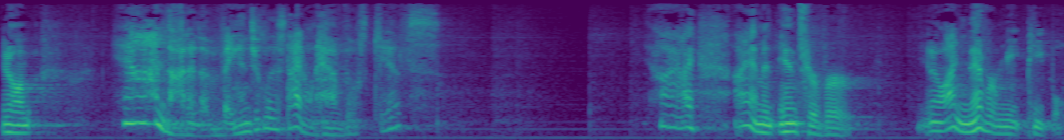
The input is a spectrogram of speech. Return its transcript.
You know, I'm, yeah, I'm not an evangelist. I don't have those gifts. I, I, am an introvert. You know, I never meet people.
